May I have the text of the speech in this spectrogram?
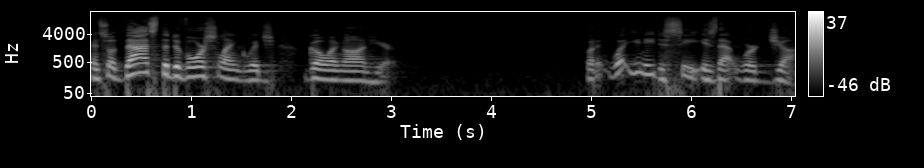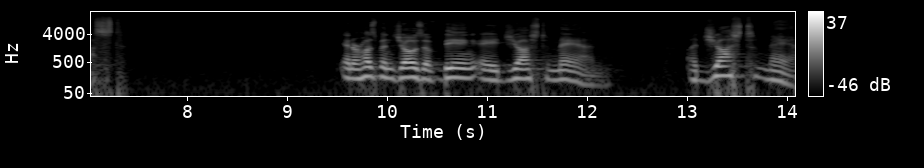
And so that's the divorce language going on here. But what you need to see is that word just. And her husband Joseph being a just man. A just man.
